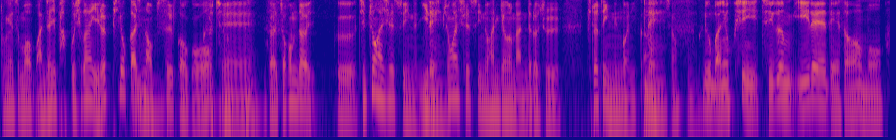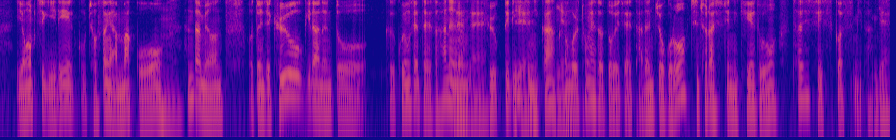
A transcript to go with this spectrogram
통해서 뭐 완전히 바꾸시거나 이럴 필요까지는 없을 거고. 그렇죠. 예. 네. 그러니까 조금 더 그 집중하실 수 있는 일에 네. 집중하실 수 있는 환경을 만들어 줄 필요도 있는 거니까. 네. 그렇죠. 예. 그리고 만약 혹시 지금 일에 대해서 뭐이 영업직 일이 꼭 적성에 안 맞고 음. 한다면 어떤 이제 교육이라는 또 그 고용센터에서 하는 네네. 교육들이 예. 있으니까 예. 그런 걸 통해서 또 이제 다른 쪽으로 진출하실 수 있는 기회도 찾을 수 있을 것 같습니다. 예.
